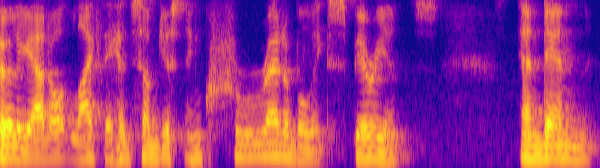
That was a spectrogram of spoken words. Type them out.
early adult life, they had some just incredible experience. And then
